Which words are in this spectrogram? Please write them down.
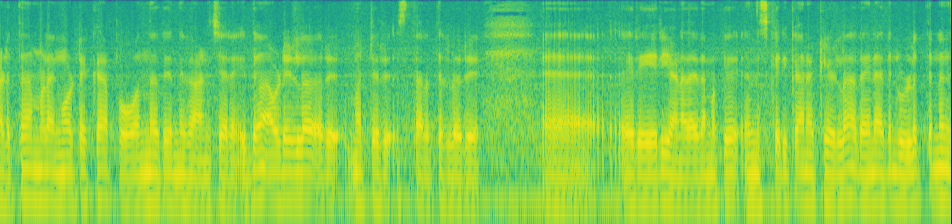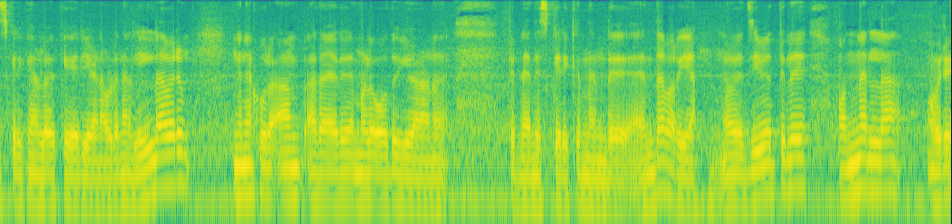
അടുത്ത് നമ്മൾ എങ്ങോട്ടേക്കാണ് പോകുന്നത് എന്ന് കാണിച്ചു തരാം. ഇത് അവിടെയുള്ള ഒരു മറ്റൊരു സ്ഥലത്തുള്ളൊരു ഒരു ഏരിയ ഏരിയയാണ്. അതായത് നമുക്ക് നിസ്കരിക്കാനൊക്കെയുള്ള അതായത് അതിന്റെ ഉള്ളിൽ തന്നെ നിസ്കരിക്കാനുള്ള ഒരു ഏരിയയാണ് അവിടെ. നിന്ന് എല്ലാവരും ഇങ്ങനെ ഖുർആൻ അതായത് നമ്മൾ ഓതുകയാണ് പിന്നെ നിസ്കരിക്കുന്നുണ്ട്. എന്താ പറയുക ജീവിതത്തിൽ ഒന്നല്ല ഒരു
